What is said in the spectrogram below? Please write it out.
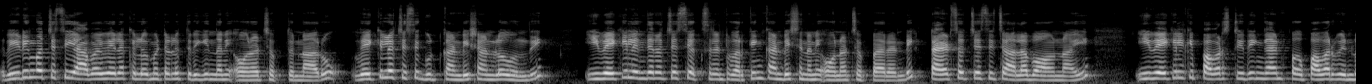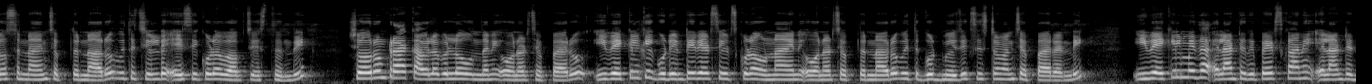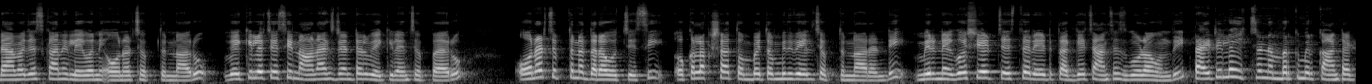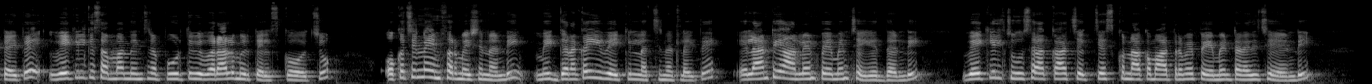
Reading వచ్చేసి యాభై వేల కిలోమీటర్లు తిరిగిందని ఓనర్ చెప్తున్నారు. వెహికల్ వచ్చేసి గుడ్ కండిషన్లో ఉంది. ఈ వెహికల్ ఇంజన్ వచ్చేసి ఎక్సలెంట్ వర్కింగ్ కండిషన్ అని ఓనర్ చెప్పారండి. టైర్స్ వచ్చేసి చాలా బాగున్నాయి. ఈ వెహికల్కి power steering and power windows ఉన్నాయని చెప్తున్నారు. విత్ చిల్డ్ ఏసీ కూడా వర్క్ చేస్తుంది. షోరూమ్ ట్రాక్ అవైలబుల్లో ఉందని ఓనర్ చెప్పారు. ఈ వెహికల్కి గుడ్ ఇంటీరియర్ సీట్స్ కూడా ఉన్నాయని ఓనర్ చెప్తున్నారు. విత్ గుడ్ మ్యూజిక్ సిస్టమ్ అని చెప్పారండి. ఈ వెహికల్ మీద ఎలాంటి రిపేర్స్ కానీ ఎలాంటి డ్యామేజెస్ కానీ లేవని ఓనర్ చెప్తున్నారు. వెహికల్ వచ్చేసి నాన్ యాక్సిడెంటల్ వెహికల్ అని చెప్పారు. ఓనర్ చెప్తున్న ధర వచ్చేసి ఒక లక్ష తొంభై తొమ్మిది వేలు చెప్తున్నారండి. మీరు నెగోషియేట్ చేస్తే రేటు తగ్గే ఛాన్సెస్ కూడా ఉంది. టైటిల్లో ఇచ్చిన నెంబర్కి మీరు కాంటాక్ట్ అయితే వెహికల్కి సంబంధించిన పూర్తి వివరాలు మీరు తెలుసుకోవచ్చు. ఒక చిన్న ఇన్ఫర్మేషన్ అండి. మీకు గనక ఈ వెహికల్ నచ్చినట్లయితే ఎలాంటి ఆన్లైన్ పేమెంట్ చేయొద్దండి. వెహికల్ చూశాక చెక్ చేసుకున్నాక మాత్రమే పేమెంట్ అనేది చేయండి.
